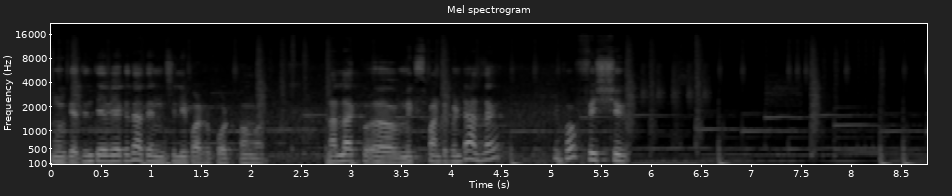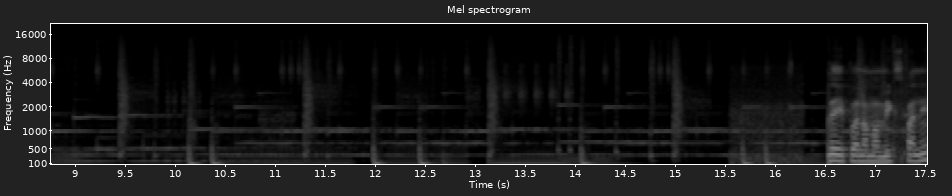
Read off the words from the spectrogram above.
உங்களுக்கு எத்தனை தேவையாக இருக்குதோ அத்தனை சில்லி பவுடர் போட்டுக்கோங்க. நல்லா மிக்ஸ் பண்ணிட்டு பின்ட்டு அதில் இப்போது ஃபிஷ்ஷு இதை இப்போ நம்ம மிக்ஸ் பண்ணி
